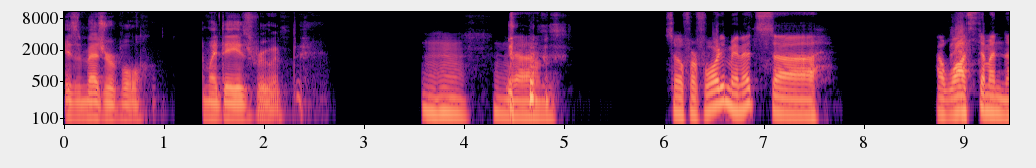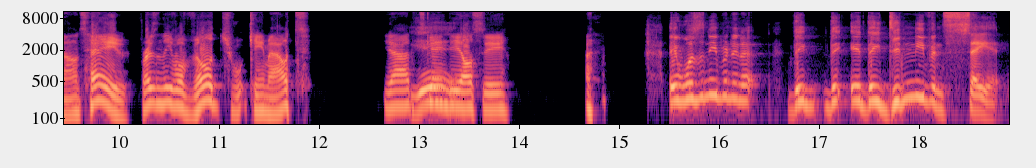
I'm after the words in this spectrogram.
is immeasurable, and my day is ruined. Mm-hmm. Um, so for 40 minutes, uh, I watched them announce, "Hey, Resident Evil Village came out. Yeah, it's getting Yeah. DLC." It wasn't even in a. They they it, they didn't even say it.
